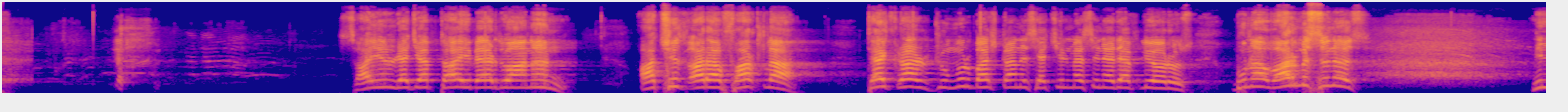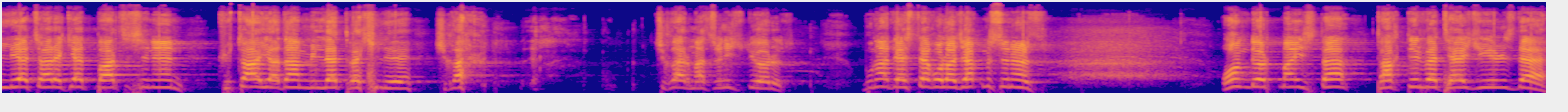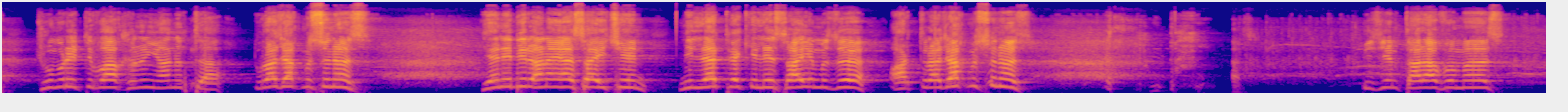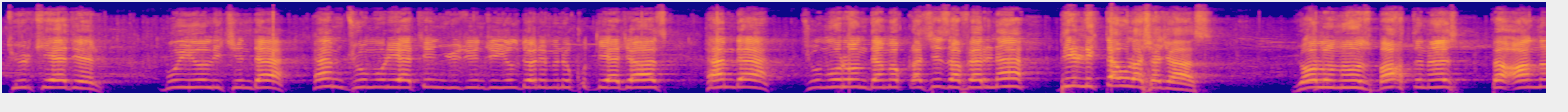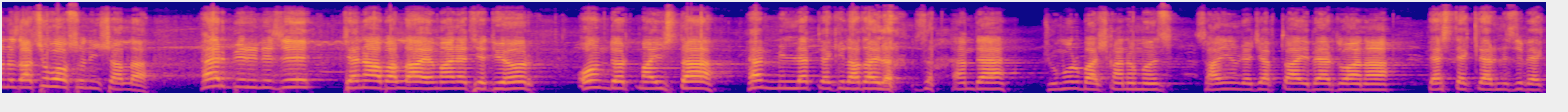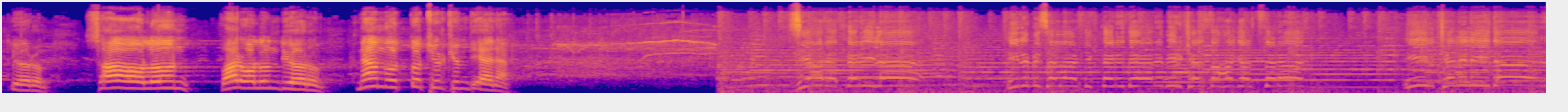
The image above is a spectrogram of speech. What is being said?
Sayın Recep Tayyip Erdoğan'ın açık ara farkla tekrar Cumhurbaşkanı seçilmesini hedefliyoruz. Buna var mısınız? Milliyetçi Hareket Partisi'nin Kütahya'dan milletvekili çıkar çıkarmasını istiyoruz. Buna destek olacak mısınız? 14 Mayıs'ta takdir ve tercihinizde Cumhur İttifakı'nın yanında duracak mısınız? Yeni bir anayasa için milletvekili sayımızı arttıracak mısınız? Bizim tarafımız Türkiye'dir. Bu yıl içinde hem Cumhuriyet'in 100. yıl dönümünü kutlayacağız hem de Cumhur'un demokrasi zaferine birlikte ulaşacağız. Yolunuz, bahtınız ve alnınız açık olsun inşallah. Her birinizi Cenab-ı Allah'a emanet ediyor. 14 Mayıs'ta hem milletvekili adaylarımıza hem de Cumhurbaşkanımız Sayın Recep Tayyip Erdoğan'a desteklerinizi bekliyorum. Sağ olun, var olun diyorum. Ne mutlu Türk'üm diyene. ziyaretleriyle ilimize verdikleri değeri bir kez daha gösteren ilkeli lider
